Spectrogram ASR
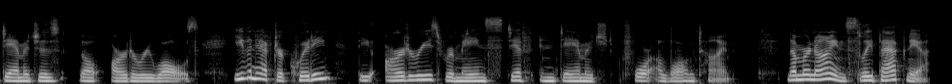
damages the artery walls. Even after quitting, the arteries remain stiff and damaged for a long time. Number nine, sleep apnea.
